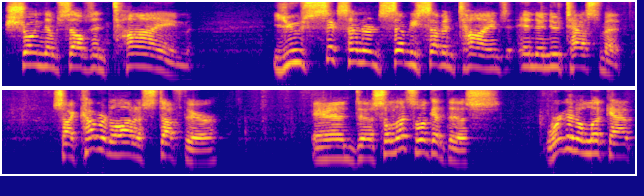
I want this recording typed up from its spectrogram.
showing themselves in time. Used 677 times in the New Testament. So I covered a lot of stuff there. And uh, so let's look at this. We're going to look at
